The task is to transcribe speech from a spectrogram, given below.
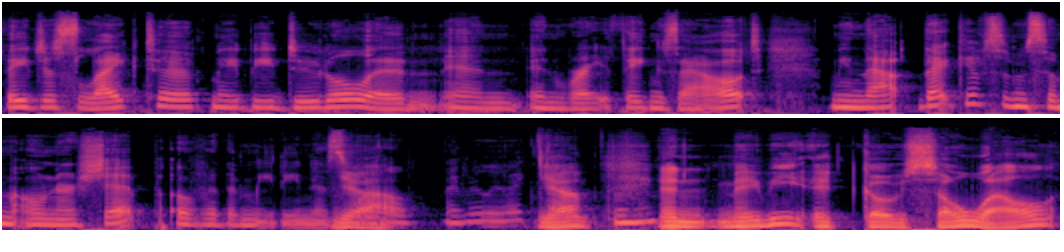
they just like to maybe doodle and and and write things out. I mean that that gives them some ownership over the meeting as Yeah. well. I really like that. Yeah. Mm-hmm. And maybe it goes so well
